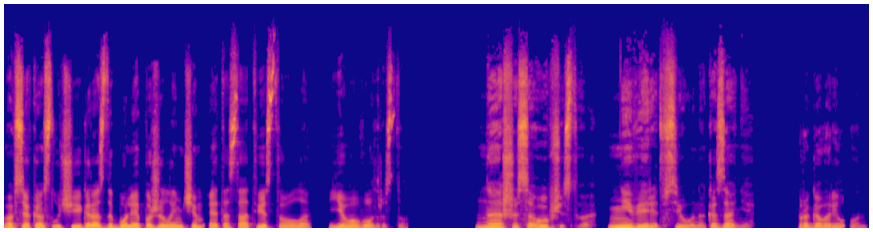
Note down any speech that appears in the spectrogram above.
Во всяком случае, гораздо более пожилым, чем это соответствовало его возрасту. «Наше сообщество не верит в силу наказания», — проговорил он.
